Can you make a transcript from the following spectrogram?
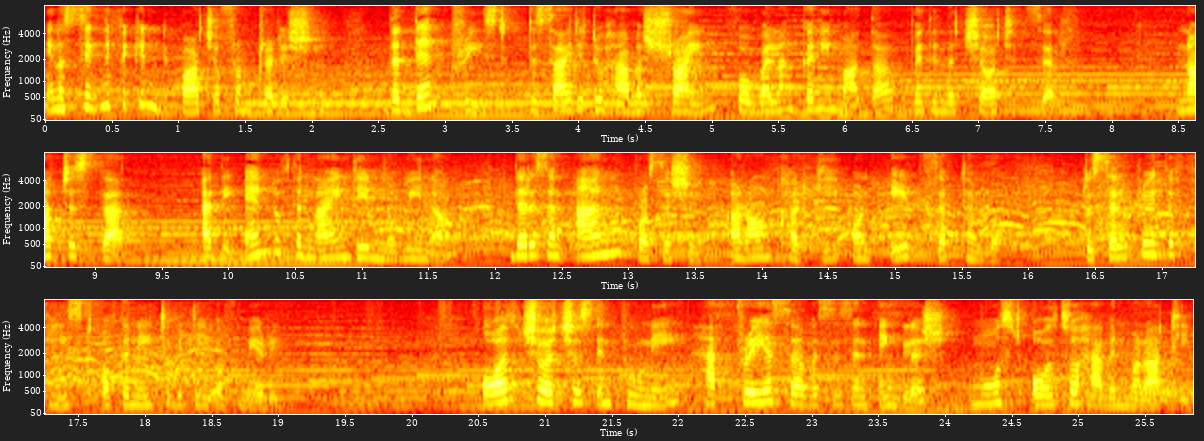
in a significant departure from tradition, the then priest decided to have a shrine for Velankani Mata within the church itself. Not just that, at the end of the nine day novena, there is an annual procession around Khadki on 8th September to celebrate the feast of the Nativity of Mary. All churches in Pune have prayer services in English, most also have in Marathi.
